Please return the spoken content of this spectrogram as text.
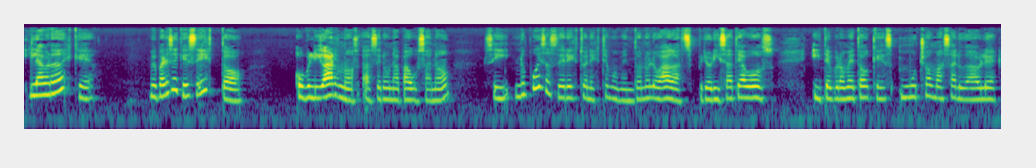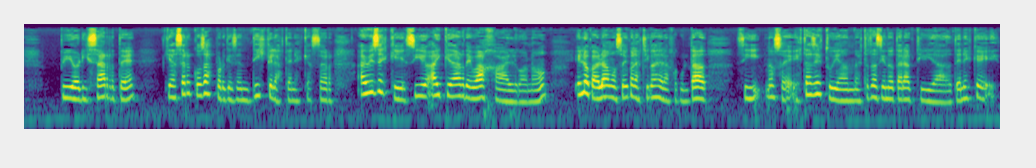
Y la verdad es que me parece que es esto, obligarnos a hacer una pausa, ¿no? Si no puedes hacer esto en este momento, no lo hagas, priorízate a vos y te prometo que es mucho más saludable priorizarte que hacer cosas porque sentís que las tenés que hacer. Hay veces que sí hay que dar de baja algo, ¿no? Es lo que hablábamos hoy con las chicas de la facultad. Si, no sé, estás estudiando, estás haciendo tal actividad, tenés que,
